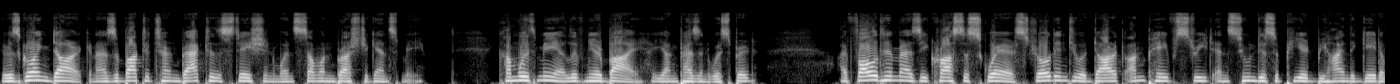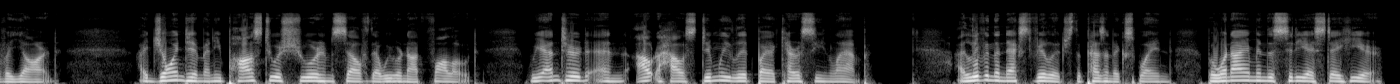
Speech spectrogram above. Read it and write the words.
It was growing dark, and I was about to turn back to the station when someone brushed against me. Come with me, I live nearby, a young peasant whispered. I followed him as he crossed the square, strode into a dark, unpaved street, and soon disappeared behind the gate of a yard. I joined him, and he paused to assure himself that we were not followed. We entered an outhouse dimly lit by a kerosene lamp. I live in the next village, the peasant explained, but when I am in the city I stay here.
